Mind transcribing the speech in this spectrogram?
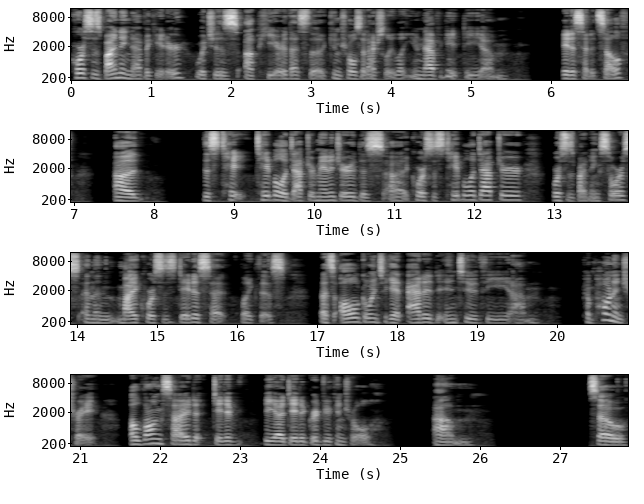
courses binding navigator, which is up here. That's the controls that actually let you navigate the um, data set itself. Uh, this ta table adapter manager, this uh, courses table adapter, courses binding source, and then my courses data set like this. That's all going to get added into the um, component tray alongside data the uh, data grid view control. Um, so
